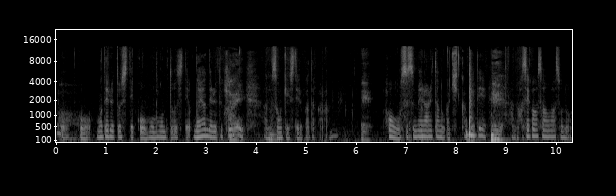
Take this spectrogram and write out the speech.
でもこうモデルとしてこう悶々として悩んでる時に、あの尊敬してる方からえ。本を勧められたのがきっかけでええ。あの長谷川さんはその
